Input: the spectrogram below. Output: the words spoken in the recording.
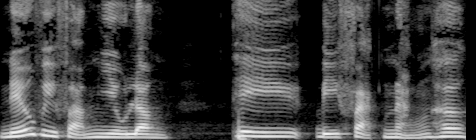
Nếu vi phạm nhiều lần thì bị phạt nặng hơn.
